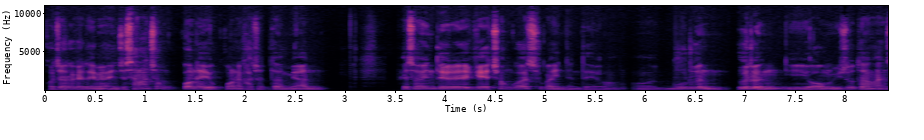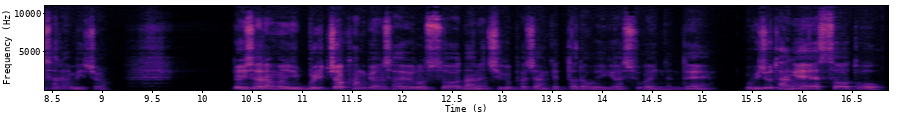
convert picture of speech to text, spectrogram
거절하게 되면 이제 상환 청구권의 요건을 가졌다면 배서인들에게 청구할 수가 있는데요. 어, 물은 을은 이 어음 위조당한 사람이죠. 그러니까 이 사람은 이 물적 항변 사유로서 나는 지급하지 않겠다라고 얘기할 수가 있는데 그 위조 당했어도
